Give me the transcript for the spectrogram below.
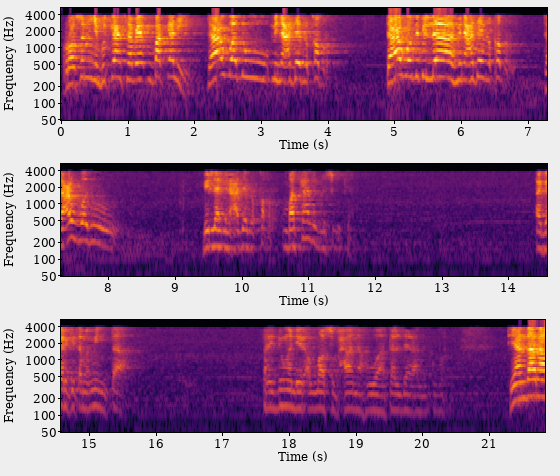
Rasul menyebutkan sampai empat kali. Ta'awadu min adabil qabr. Ta'awwadhu billah min adab al-qabr. Ta'awwadhu billah min adab al-qabr. Empat kali beliau sebutkan. Agar kita meminta perlindungan dari Allah Subhanahu wa taala dalam kubur. Di antara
